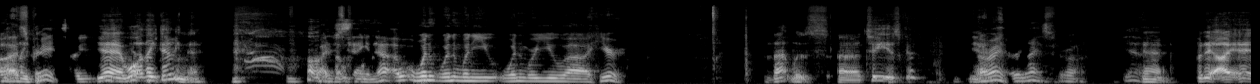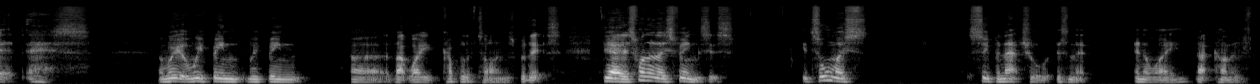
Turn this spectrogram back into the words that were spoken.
oh, that's great. So, yeah, what yeah. are they doing there? I just hanging out. Uh, when when when you when were you uh here? That was uh two years ago. Yeah. All right. Very nice. Yeah. Yeah. But it, I, it, it's and we we've been we've been uh, that way a couple of times. But it's yeah, it's one of those things. It's it's almost supernatural, isn't it? In a way, that kind of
